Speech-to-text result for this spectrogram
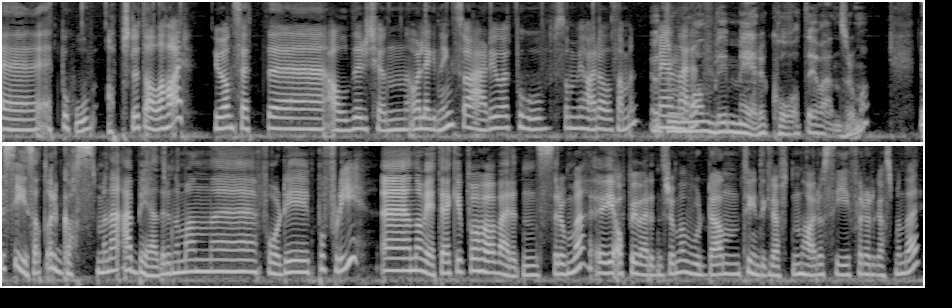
et behov absolutt alle har. Uansett eh, alder, kjønn og legning, så er det jo et behov som vi har alle sammen. Jeg med tror nærhet. man blir mer kåt i verdensrommet. Det sies at orgasmene er bedre når man eh, får de på fly. Eh, nå vet jeg ikke på verdensrommet, eh, oppe i verdensrommet hvordan tyngdekraften har å si for orgasmen der.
